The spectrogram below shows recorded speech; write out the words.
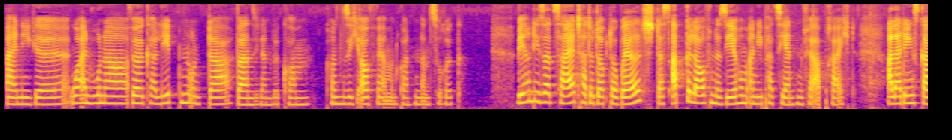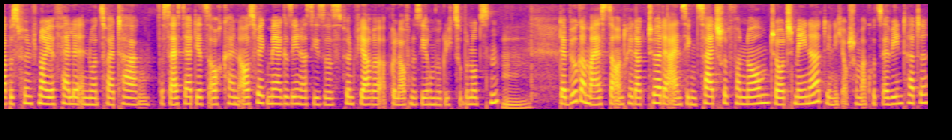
einige Ureinwohnervölker lebten und da waren sie dann willkommen, konnten sich aufwärmen und konnten dann zurück. Während dieser Zeit hatte Dr. Welch das abgelaufene Serum an die Patienten verabreicht. Allerdings gab es fünf neue Fälle in nur zwei Tagen. Das heißt, er hat jetzt auch keinen Ausweg mehr gesehen, als dieses fünf Jahre abgelaufene Serum wirklich zu benutzen. Der Bürgermeister und Redakteur der einzigen Zeitschrift von Nome, George Maynard, den ich auch schon mal kurz erwähnt hatte,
